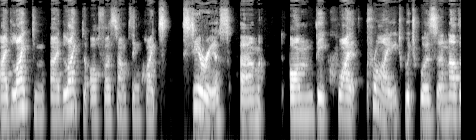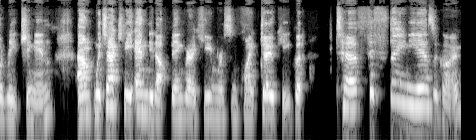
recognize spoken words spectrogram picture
I'd like to I'd like to offer something quite serious um, on the Quiet Pride, which was another reaching in, um, which actually ended up being very humorous and quite jokey. But 15 years ago,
